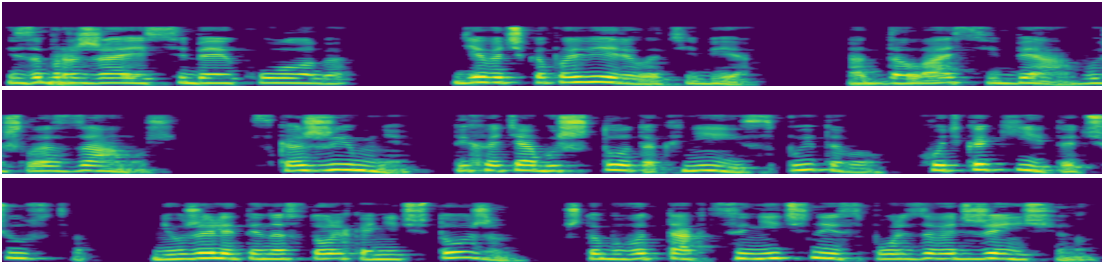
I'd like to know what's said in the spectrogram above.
изображая из себя эколога. Девочка поверила тебе, Отдала себя, вышла замуж. Скажи мне, ты хотя бы что-то к ней испытывал? Хоть какие-то чувства? Неужели ты настолько ничтожен, чтобы вот так цинично использовать женщину?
